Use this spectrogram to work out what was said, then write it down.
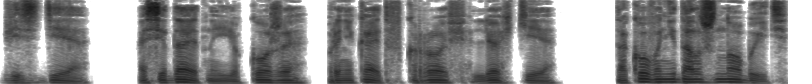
везде. Оседает на ее коже, проникает в кровь, легкие. Такого не должно быть,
